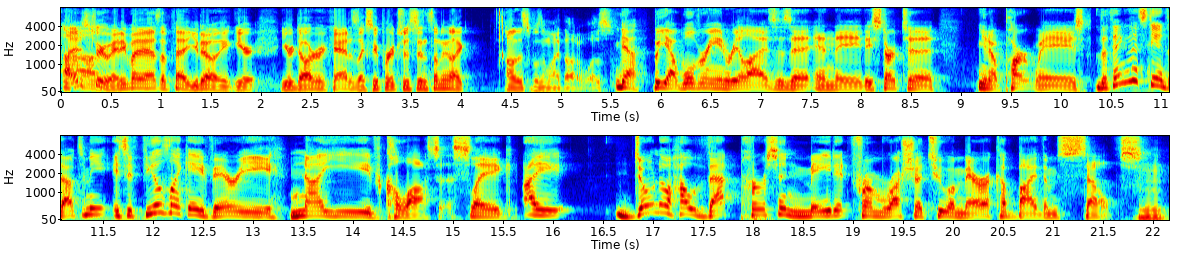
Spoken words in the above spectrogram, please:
That's um, true. Anybody that has a pet, you know, like your your dog or cat is like super interested in something like, oh, this wasn't what I thought it was. Yeah, but yeah, Wolverine realizes it, and they they start to you know part ways. The thing that stands out to me is it feels like a very naive Colossus. Like I don't know how that person made it from Russia to America by themselves. Mm-hmm.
